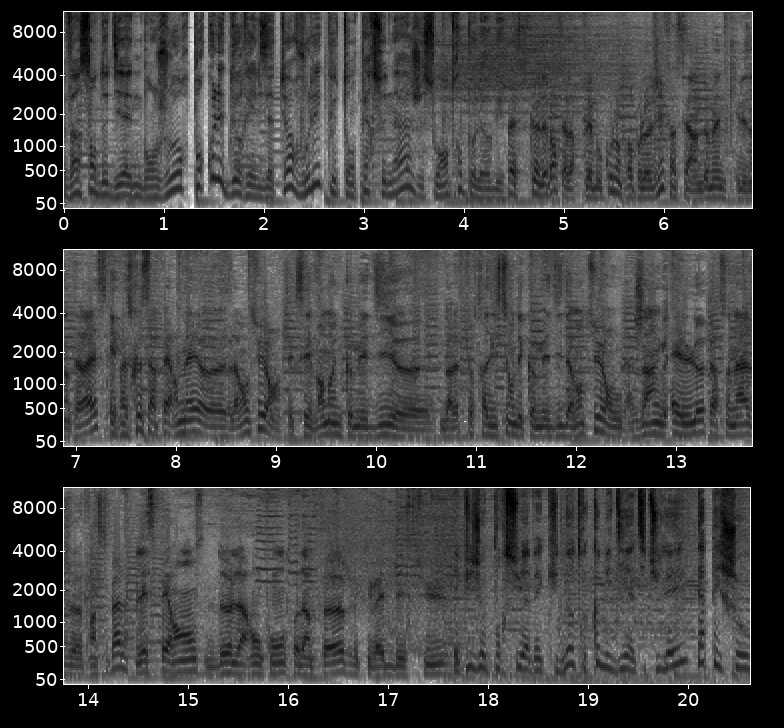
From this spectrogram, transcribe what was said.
Vincent De Dienne, bonjour. Pourquoi les deux réalisateurs voulaient que ton personnage soit anthropologue? Parce que d'abord, ça leur plaît beaucoup l'anthropologie, enfin, c'est un domaine qui les intéresse, et parce que ça permet euh, l'aventure. C'est que c'est vraiment une comédie euh, dans la pure tradition des comédies d'aventure, où la jungle est le personnage euh, principal, l'espérance de la rencontre d'un peuple qui va être déçu. Et puis je poursuis avec une autre comédie intitulée Tapé chaud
